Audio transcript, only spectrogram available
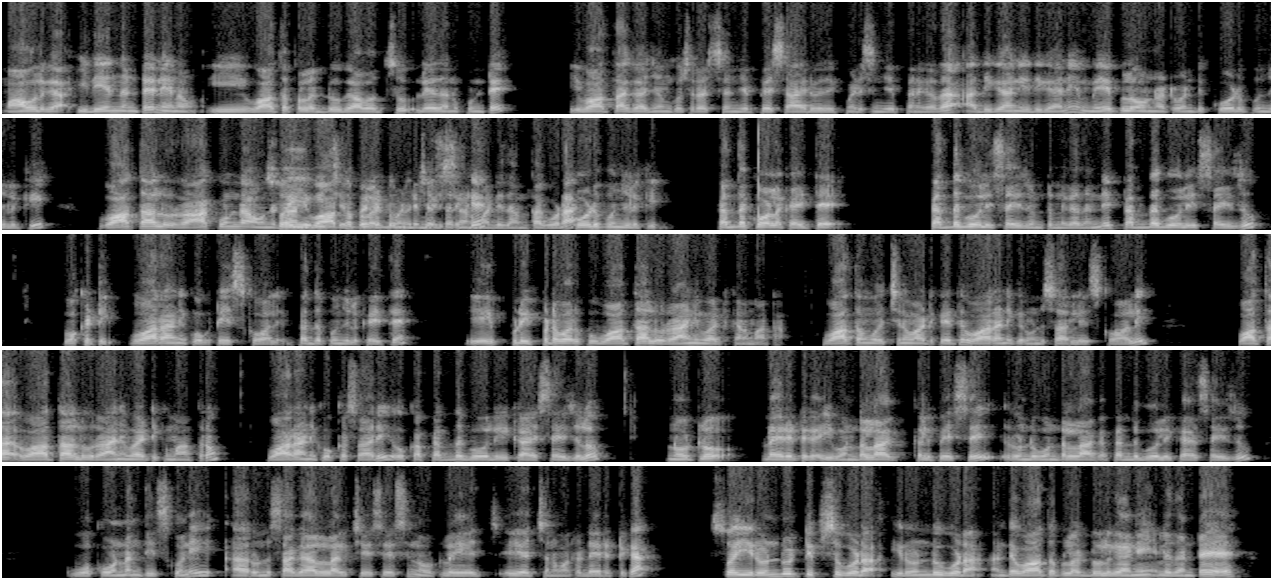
మామూలుగా ఇదేంటంటే నేను ఈ వాతప లడ్డు కావచ్చు లేదనుకుంటే ఈ వాత గజం కుసరస్ అని చెప్పేసి ఆయుర్వేదిక్ మెడిసిన్ చెప్పాను కదా అది కానీ ఇది కానీ మేపులో ఉన్నటువంటి కోడి పుంజులకి వాతాలు రాకుండా వచ్చేసరికి ఇదంతా కూడా. కోడి పుంజులకి పెద్ద కోళ్ళకైతే పెద్ద గోళీ సైజు ఉంటుంది కదండి. పెద్ద గోళీ సైజు ఒకటి వారానికి ఒకటి వేసుకోవాలి పెద్ద పుంజులకైతే. ఇప్పుడు ఇప్పటి వరకు వాతాలు రాని వాటికి అనమాట వాతం వచ్చిన వాటికైతే వారానికి రెండు సార్లు వేసుకోవాలి. వాత వాతాలు రాని వాటికి మాత్రం వారానికి ఒకసారి ఒక పెద్ద గోళీకాయ సైజులో నోట్లో డైరెక్ట్గా ఈ వంటలాగా కలిపేసి రెండు వంటలాగా పెద్ద గోళీకాయ సైజు ఒక ఉండని తీసుకొని ఆ రెండు సగాలలాగా చేసేసి నోట్లో వేయచ్చు అనమాట డైరెక్ట్గా. సో ఈ రెండు టిప్స్ కూడా ఈ రెండు కూడా అంటే వాతపు లడ్డూలు కానీ లేదంటే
